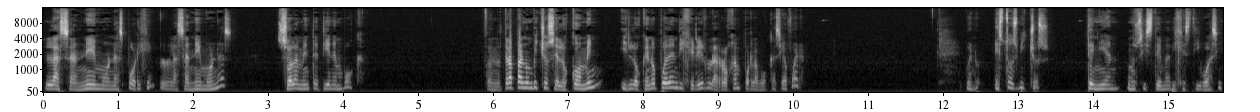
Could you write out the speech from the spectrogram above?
Las anémonas, por ejemplo, las anémonas solamente tienen boca. Cuando atrapan un bicho se lo comen y lo que no pueden digerir lo arrojan por la boca hacia afuera. Bueno, estos bichos tenían un sistema digestivo así.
